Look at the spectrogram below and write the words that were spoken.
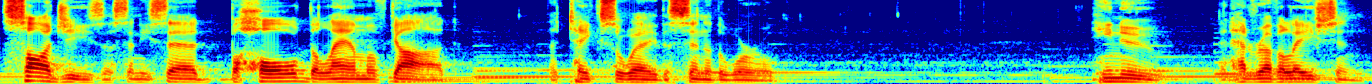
saw Jesus and he said, Behold the Lamb of God that takes away the sin of the world. He knew and had revelation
